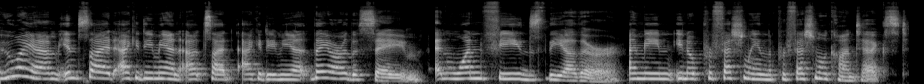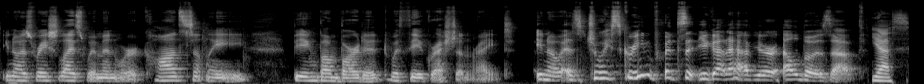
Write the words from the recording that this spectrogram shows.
who I am inside academia and outside academia, they are the same. And one feeds the other. I mean, you know, professionally, in the professional context, you know, as racialized women, we're constantly being bombarded with the aggression, right? You know, as Joyce Green puts it, you got to have your elbows up. Yes.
